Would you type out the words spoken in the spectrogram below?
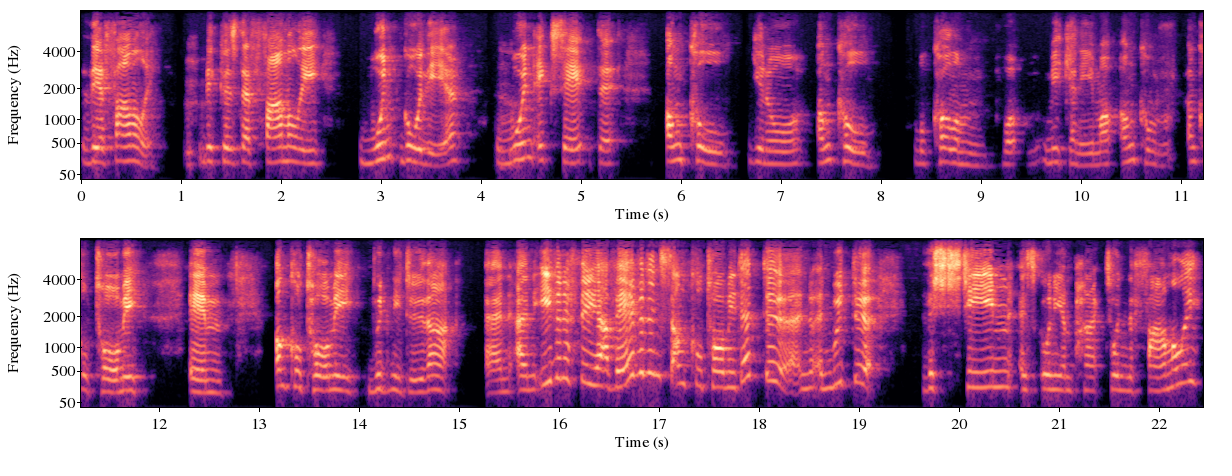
their family mm-hmm. because their family won't go there, mm-hmm. won't accept that uncle, you know, uncle, we'll call him what make a name up, Uncle Uncle Tommy. Um, Uncle Tommy wouldn't do that. And and even if they have evidence Uncle Tommy did do it and, and would do it, the shame is going to impact on the family.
